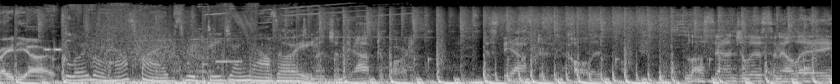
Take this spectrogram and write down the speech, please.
Radio. Global House Vibes with DJ Malzo. mention the after party. It's the after, they call it. Los Angeles and LA.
